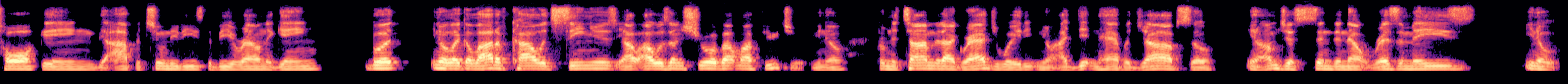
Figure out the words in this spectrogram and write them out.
talking, the opportunities to be around the game. But, you know, like a lot of college seniors, I, I was unsure about my future. You know, from the time that I graduated, you know, I didn't have a job. So you know, I'm just sending out resumes, you know,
